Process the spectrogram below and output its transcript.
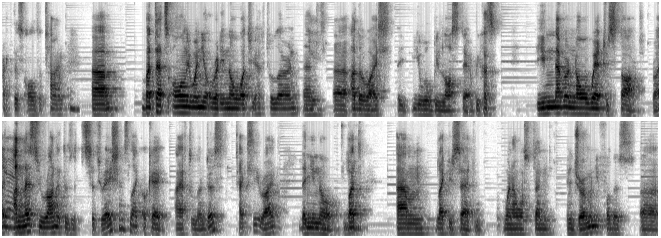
practice all the time. Mm. Um, but that's only when you already know what you have to learn, and Yes. uh, otherwise you will be lost there because you never know where to start, right? Yeah. Unless you run into the situations like, okay, I have to learn this taxi, right? Then you know. Yeah. But um, like you said, when I was then in Germany for this uh,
